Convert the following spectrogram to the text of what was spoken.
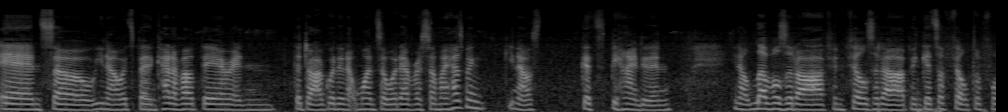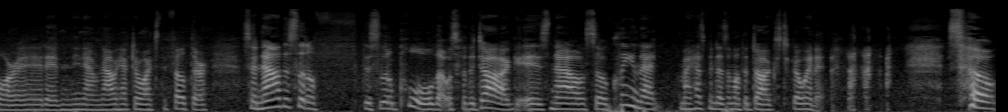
And so, you know, it's been kind of out there and the dog went in at once or whatever. So my husband, you know, gets behind it and, you know, levels it off and fills it up and gets a filter for it. And, you know, now we have to watch the filter. So now this little this little pool that was for the dog is now so clean that my husband doesn't want the dogs to go in it. so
